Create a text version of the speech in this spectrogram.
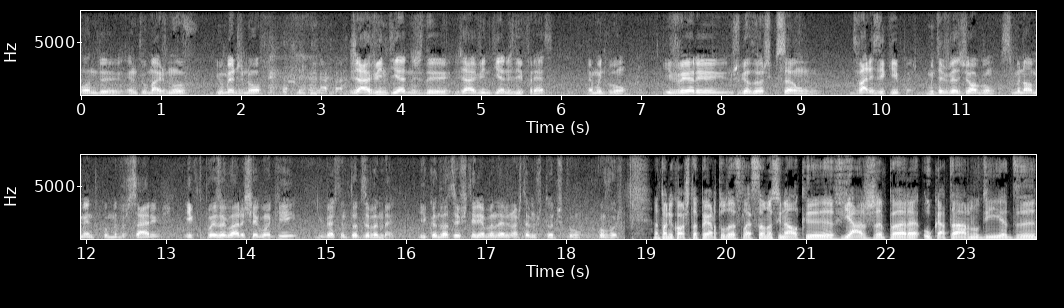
onde entre o mais novo e o menos novo já há 20 anos de, já há 20 anos de diferença. É muito bom e ver eh, jogadores que são de várias equipas, muitas vezes jogam semanalmente como adversários e que depois agora chegam aqui e vestem todos a bandeira e quando vocês vestirem a bandeira nós estamos todos com, convosco. António Costa, perto da seleção nacional que viaja para o Qatar no dia de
